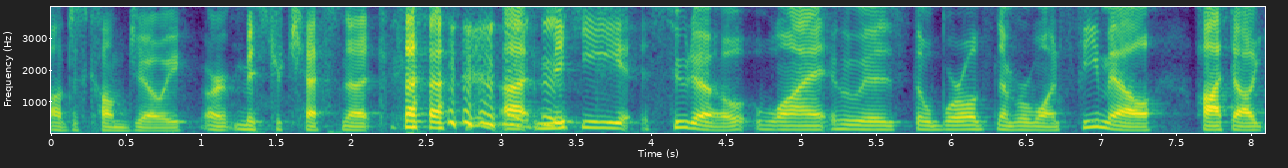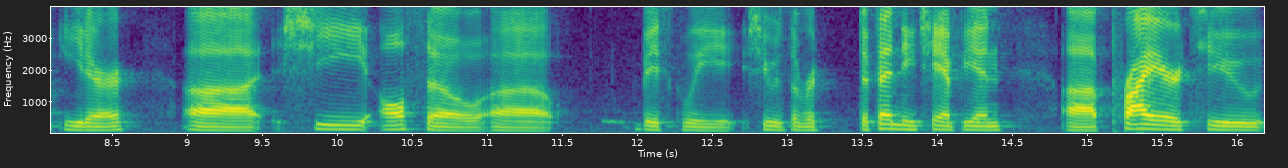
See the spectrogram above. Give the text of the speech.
I'll just call him Joey or Mr. Chestnut. uh, Miki Sudo, one who is the world's number one female hot dog eater. Uh, she also uh, basically she was the re- defending champion Uh, prior to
